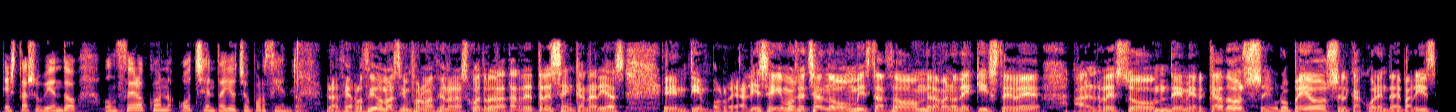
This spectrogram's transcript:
que está subiendo un 0,88%. Gracias, Rocío. Más información a las 4 de la tarde, 3 en Canarias, en tiempo real. Y seguimos echando un vistazo de la mano de XTV al resto de mercados europeos. El CAC 40 de París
